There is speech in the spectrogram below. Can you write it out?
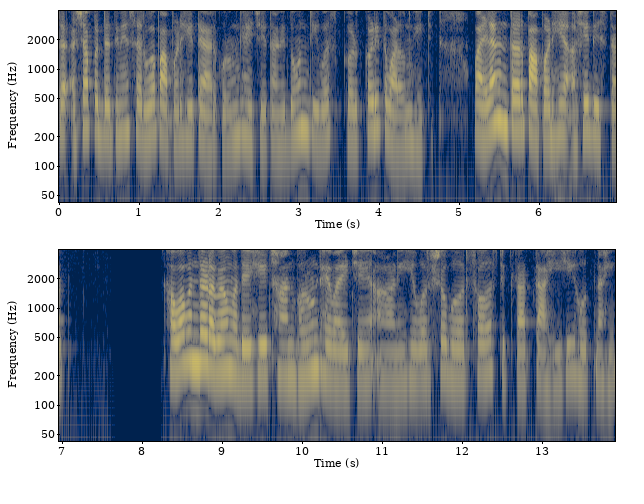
तर अशा पद्धतीने सर्व पापड हे तयार करून घ्यायचेत आणि दोन दिवस कडकडीत वाळून घ्यायचे वाळल्यानंतर पापड हे असे दिसतात. हवाबंद डब्यामध्ये हे छान भरून ठेवायचे आणि हे वर्षभर सहज टिकतात काहीही होत नाही.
